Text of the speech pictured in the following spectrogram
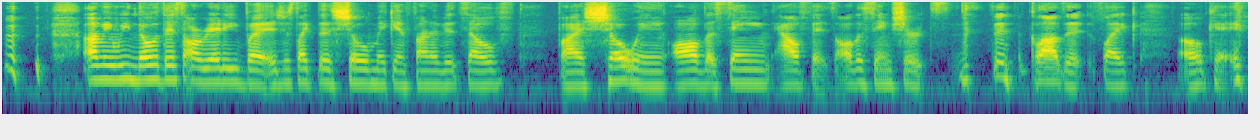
I mean, we know this already, but it's just like the show making fun of itself by showing all the same outfits, all the same shirts in the closet. It's like, okay.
